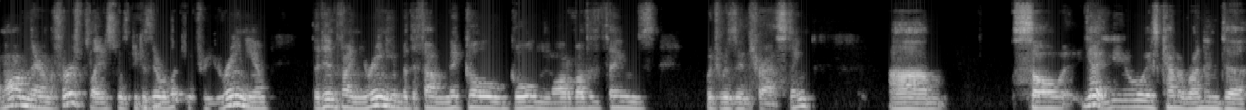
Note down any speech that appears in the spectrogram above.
on there in the first place was because they were looking for uranium. They didn't find uranium, but they found nickel, gold, and a lot of other things, which was interesting. Um, so yeah, you always kind of run into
